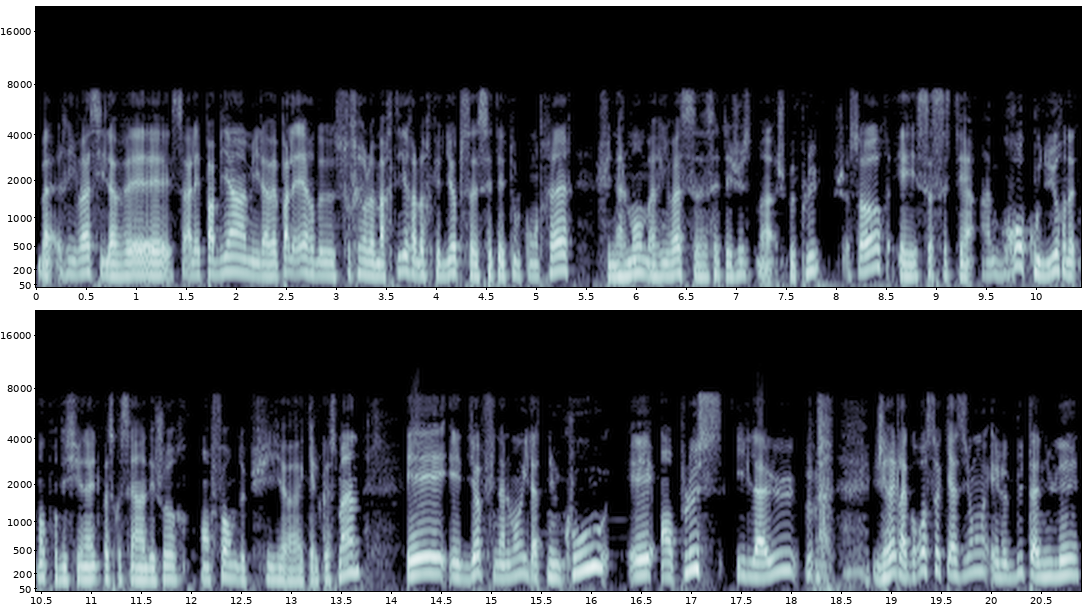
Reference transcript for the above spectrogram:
bah, Rivas, il avait, ça allait pas bien, mais il avait pas l'air de souffrir le martyr, alors que Diop, c'était tout le contraire. Finalement, bah, Rivas, c'était juste, bah, je peux plus, je sors, et ça, c'était un gros coup dur, honnêtement, pour DC parce que c'est un des joueurs en forme depuis euh, quelques semaines. Et, et, Diop, finalement, il a tenu le coup, et en plus, il a eu, je dirais que la grosse occasion et le but annulé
